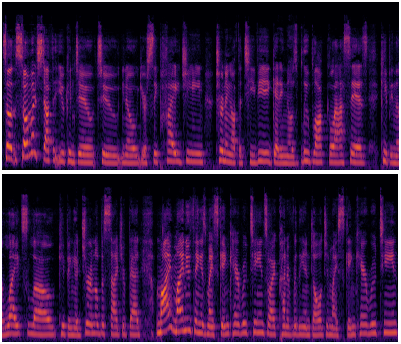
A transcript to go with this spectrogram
So, so much stuff that you can do to, you know, your sleep hygiene, turning off the TV, getting those blue block glasses, keeping the lights low, keeping a journal beside your bed. My my new thing is my skincare routine, so I kind of really indulge in my skincare routine.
